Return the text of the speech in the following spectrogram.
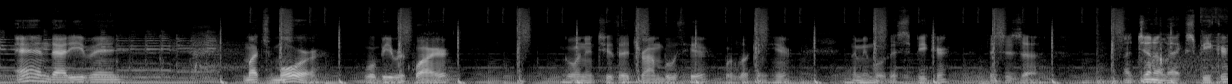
and that even much more will be required. Going into the drum booth here, we're looking here. Let me move this speaker. This is a a Genelec speaker.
